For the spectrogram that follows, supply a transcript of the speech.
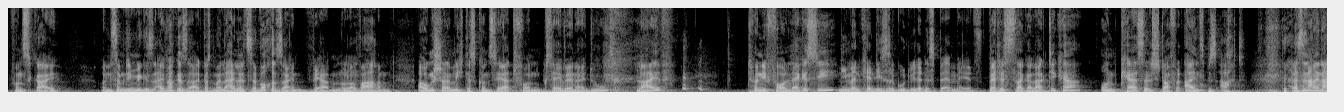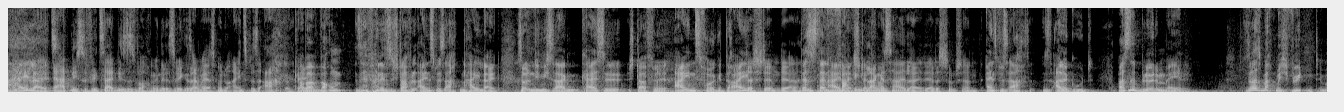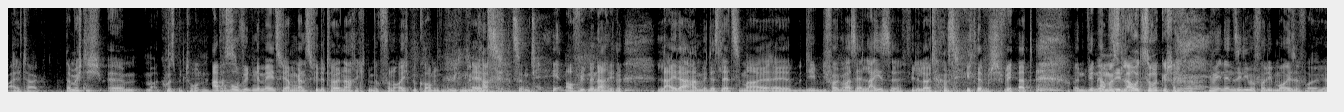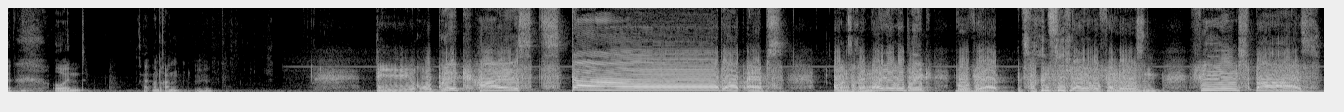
von Sky. Und jetzt haben die mir einfach gesagt, was meine Highlights der Woche sein werden oder waren. Augenscheinlich das Konzert von Xavier Naidoo live, 24 Legacy, Niemand kennt dich so gut wie deine Spam-Mails. Battlestar Galactica und Castle Staffel 1 bis 8. Das sind meine Highlights. Er hat nicht so viel Zeit dieses Wochenende, deswegen sagen wir erstmal nur 1 bis 8, okay? Aber warum sagt man in Staffel 1 bis 8 ein Highlight? Sollten die nicht sagen, Keißel Staffel 1, Folge 3? das stimmt, ja. Das ist dein ein Highlight, Fucking Stefan. langes Highlight, ja, das stimmt schon. 1 bis 8 ist alle gut. Was eine blöde Mail. Sowas macht mich wütend im Alltag. Da möchte ich ähm, mal kurz betonen. Apropos wütende Mails, wir haben ganz viele tolle Nachrichten von euch bekommen. Wütende äh, Nachrichten. Zum, auch wütende Nachrichten. Leider haben wir das letzte Mal, äh, die, die Folge war sehr leise. Viele Leute haben sich wieder beschwert. Und wir haben uns sie, laut zurückgeschrieben. wir nennen sie liebevoll die Mäusefolge. Und halt mal dran. Die Rubrik heißt Startup Apps. Unsere neue Rubrik, wo wir 20 Euro verlosen. Viel Spaß!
